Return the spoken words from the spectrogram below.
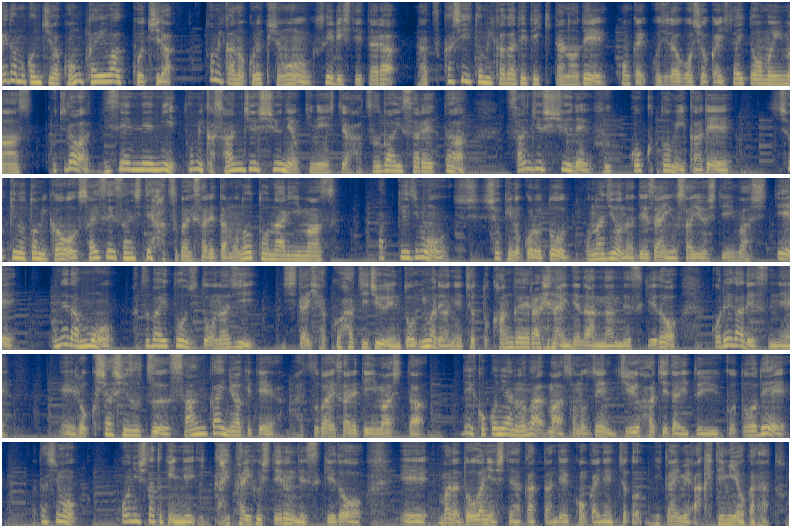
はい、どうもこんにちは。今回はこちら。トミカのコレクションを整理していたら、懐かしいトミカが出てきたので、今回こちらをご紹介したいと思います。こちらは2000年にトミカ30周年を記念して発売された30周年復刻トミカで、初期のトミカを再生産して発売されたものとなります。パッケージも初期の頃と同じようなデザインを採用していまして、お値段も発売当時と同じ1台180円と、今ではね、ちょっと考えられない値段なんですけど、これがですね、え6車種ずつ3回に分けて発売されていました。で、ここにあるのが、まあ、その全18台ということで、私も購入した時にね、1回開封してるんですけど、えーまだ動画にはしてなかったんで、今回ね、ちょっと2回目開けてみようかなと。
